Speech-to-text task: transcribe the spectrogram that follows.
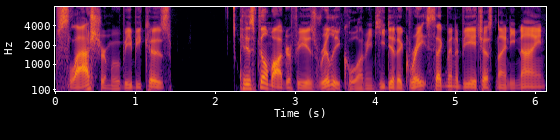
slasher movie because his filmography is really cool. I mean, he did a great segment of VHS 99.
